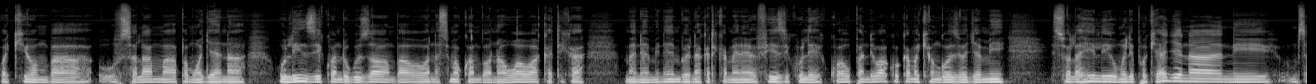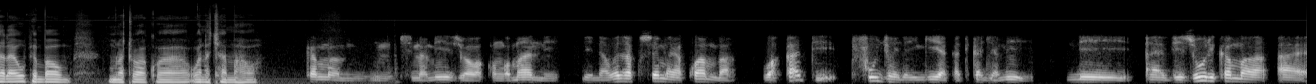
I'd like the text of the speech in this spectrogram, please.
wakiomba usalama pamoja na ulinzi kwa ndugu zao ambao wanasema kwamba wanauawa katika maeneo ya Minembwe na katika maeneo ya Fizi kule. Kwa upande wako kama kiongozi wa jamii, swala hili umelipokeaje na ni msaada upi ambao mnatoa kwa wanachama hao? Kama msimamizi wa Wakongomani, ninaweza kusema ya kwamba wakati fujo inaingia katika jamii ni uh, vizuri kama uh,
